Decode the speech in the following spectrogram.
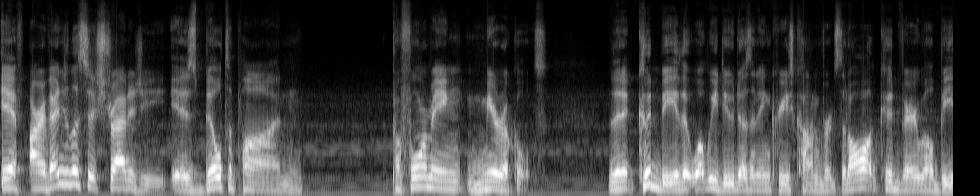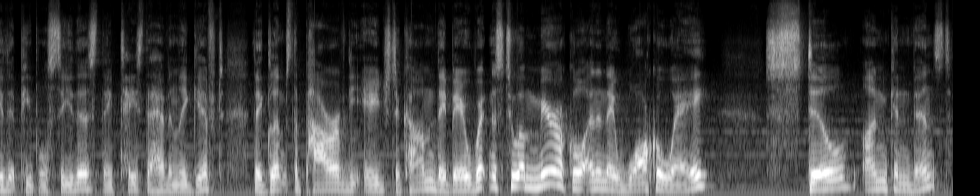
If our evangelistic strategy is built upon performing miracles, then it could be that what we do doesn't increase converts at all. It could very well be that people see this, they taste the heavenly gift, they glimpse the power of the age to come, they bear witness to a miracle, and then they walk away still unconvinced.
